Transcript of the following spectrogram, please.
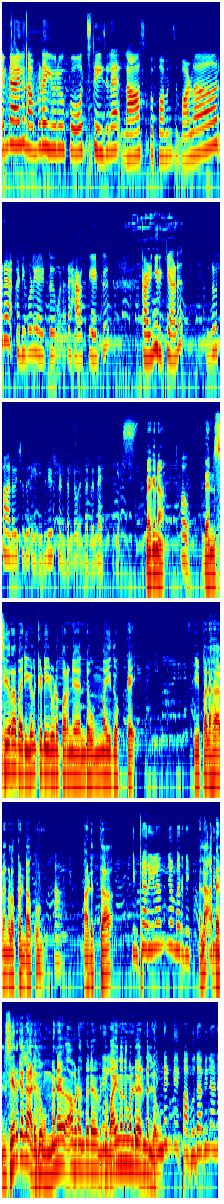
എന്തായാലും നമ്മുടെ ഈ ഒരു ഫോർത്ത് സ്റ്റേജിലെ ലാസ്റ്റ് പെർഫോമൻസ് വളരെ അടിപൊളിയായിട്ട് വളരെ ഹാപ്പി ആയിട്ട് കഴിഞ്ഞിരിക്കുകയാണ്. നിങ്ങളിപ്പോൾ ആലോചിച്ചത് എലിമിനേഷൻ ഉണ്ടല്ലോ എന്നല്ലേ യെസ് മെഗന ഓ. ബൻസീറ വരികൾക്കിടയിലൂടെ പറഞ്ഞ എന്റെ ഉമ്മ ഇതൊക്കെ ഈ പലഹാരങ്ങളൊക്കെ ഉണ്ടാക്കും. അടുത്ത എനിക്കറിയില്ല എന്ന് ഞാൻ പറഞ്ഞു. അല്ല ബൻസീർക്കല്ല അടുത്ത് ഉമ്മനെ അവിടെ പിന്നെ ദുബായിൽ നിന്നൊന്നും കൊണ്ടുവരണ്ടല്ലോ? അബുദാബിയിലാണ്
